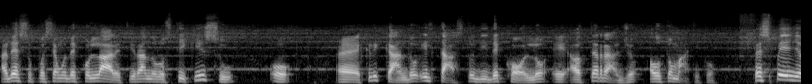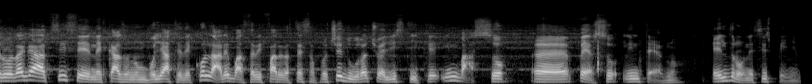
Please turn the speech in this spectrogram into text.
Adesso possiamo decollare tirando lo stick in su o eh, cliccando il tasto di decollo e atterraggio automatico per spegnerlo ragazzi, se nel caso non vogliate decollare, basta rifare la stessa procedura, cioè gli stick in basso eh, verso l'interno e il drone si spegne.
